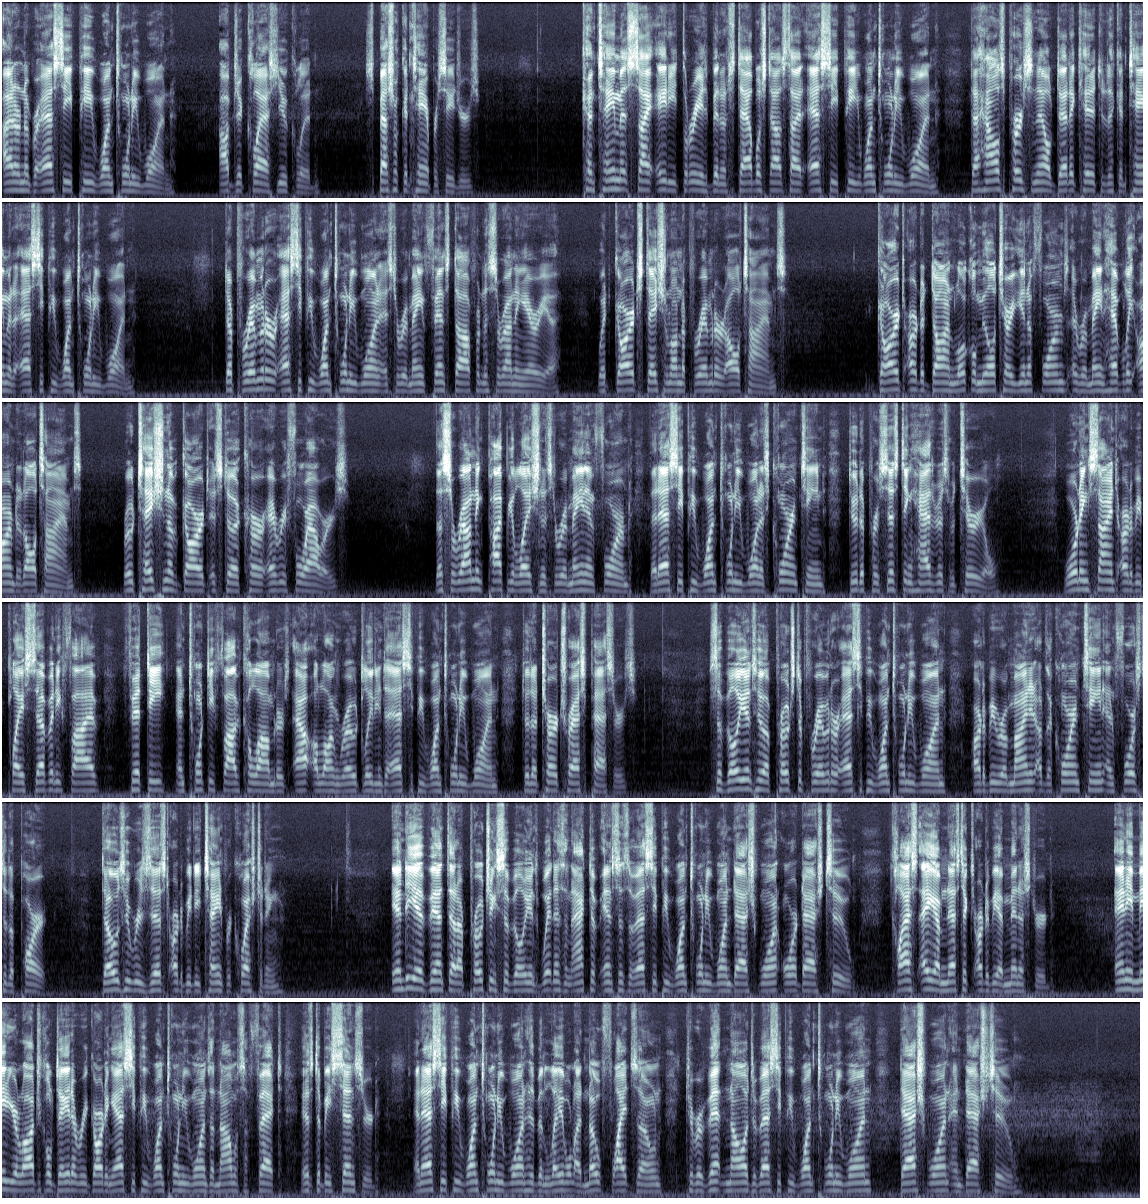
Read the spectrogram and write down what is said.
Item Number SCP-121 Object Class Euclid Special Containment Procedures Containment Site-83 has been established outside SCP-121 to house personnel dedicated to the containment of SCP-121. The perimeter of SCP-121 is to remain fenced off from the surrounding area, with guards stationed on the perimeter at all times. Guards are to don local military uniforms and remain heavily armed at all times. Rotation of guards is to occur every four hours. The surrounding population is to remain informed that SCP-121 is quarantined due to persisting hazardous material. Warning signs are to be placed 75, 50, and 25 km out along roads leading to SCP-121 to deter trespassers. Civilians who approach the perimeter of SCP-121 are to be reminded of the quarantine and forced to depart. Those who resist are to be detained for questioning. In the event that approaching civilians witness an active instance of SCP-121-1 or -2, Class A amnestics are to be administered. Any meteorological data regarding SCP-121's anomalous effect is to be censored, and SCP-121 has been labeled a No-Flight Zone to prevent knowledge of SCP-121-1 and -2.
